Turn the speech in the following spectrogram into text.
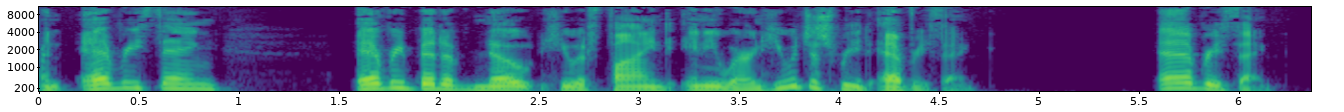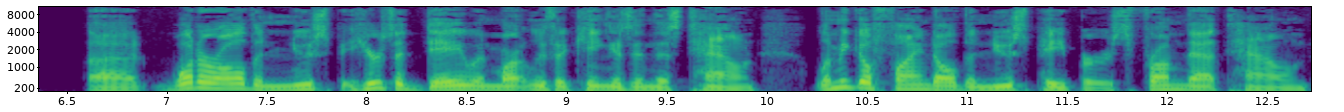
And everything, every bit of note he would find anywhere, and he would just read everything. Everything. Uh, what are all the news? Here's a day when Martin Luther King is in this town. Let me go find all the newspapers from that town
